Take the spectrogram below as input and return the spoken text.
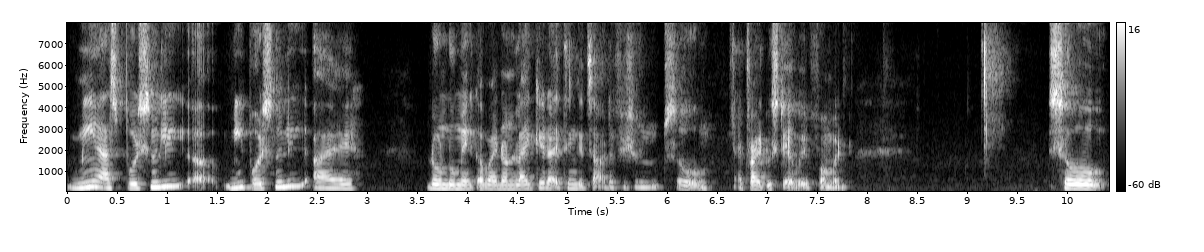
Me as personally, uh, me personally, I don't do makeup. I don't like it. I think it's artificial, so I try to stay away from it. So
